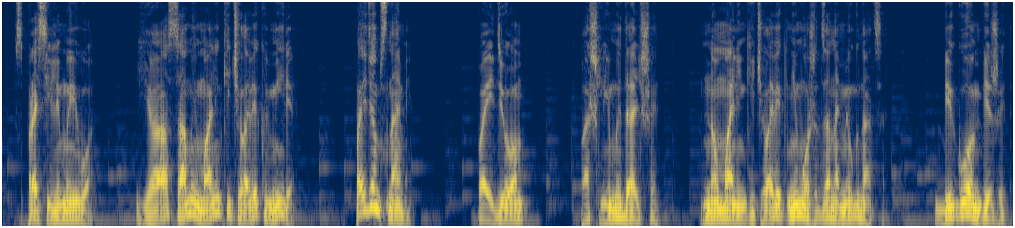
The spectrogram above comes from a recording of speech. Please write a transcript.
– спросили мы его. «Я самый маленький человек в мире», Пойдем с нами». «Пойдем». Пошли мы дальше. Но маленький человек не может за нами угнаться. Бегом бежит,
